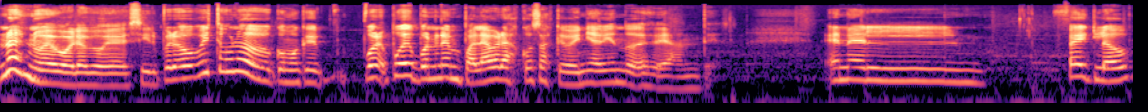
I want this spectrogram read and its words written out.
no es nuevo lo que voy a decir, pero viste uno como que pu- puede poner en palabras cosas que venía viendo desde antes. En el Fake Love,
